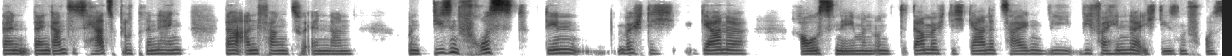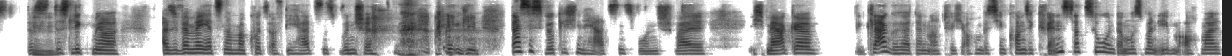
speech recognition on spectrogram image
dein, dein ganzes Herzblut drin hängt, da anfangen zu ändern. Und diesen Frust, den möchte ich gerne rausnehmen. Und da möchte ich gerne zeigen, wie, wie verhindere ich diesen Frust. Das, Mhm. das liegt mir, also wenn wir jetzt noch mal kurz auf die Herzenswünsche eingehen, das ist wirklich ein Herzenswunsch, weil ich merke, klar gehört dann natürlich auch ein bisschen Konsequenz dazu und da muss man eben auch mal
